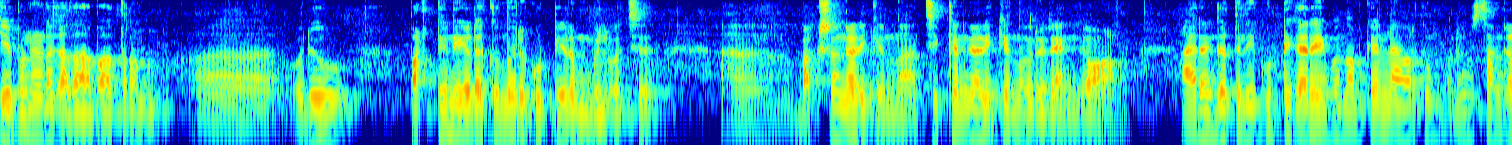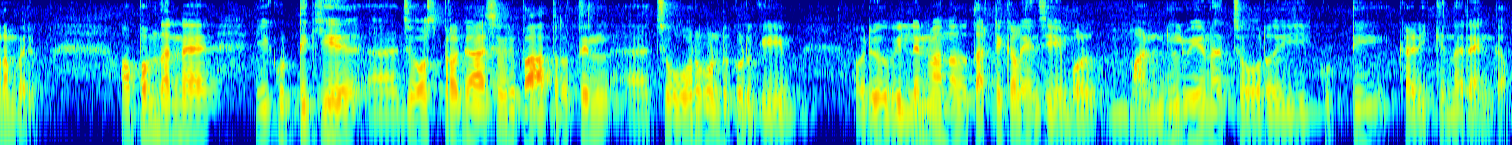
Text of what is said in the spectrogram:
കെ പിള്ളയുടെ കഥാപാത്രം ഒരു പട്ടിണി കിടക്കുന്ന ഒരു കുട്ടിയുടെ മുമ്പിൽ വെച്ച് ഭക്ഷണം കഴിക്കുന്ന ചിക്കൻ കഴിക്കുന്ന ഒരു രംഗമാണ്. ആ രംഗത്തിൽ ഈ കുട്ടി കരയുമ്പോൾ നമുക്ക് എല്ലാവർക്കും ഒരു സങ്കടം വരും. ഒപ്പം തന്നെ ഈ കുട്ടിക്ക് ജോസ് പ്രകാശ് ഒരു പാത്രത്തിൽ ചോറ് കൊണ്ടു കൊടുക്കുകയും ഒരു വില്ലൻ വന്നത് തട്ടിക്കളയുകയും ചെയ്യുമ്പോൾ മണ്ണിൽ വീണ ചോറ് ഈ കുട്ടി കഴിക്കുന്ന രംഗം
